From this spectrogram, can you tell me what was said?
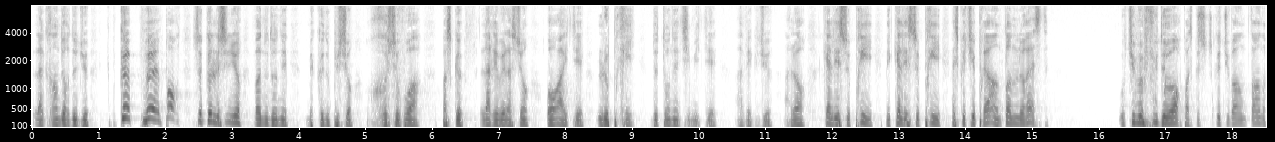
la grandeur de Dieu. Que peu importe ce que le Seigneur va nous donner, mais que nous puissions recevoir, parce que la révélation aura été le prix de ton intimité avec Dieu. Alors, quel est ce prix? Mais quel est ce prix? Est-ce que tu es prêt à entendre le reste? Ou tu me fous dehors parce que ce que tu vas entendre,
